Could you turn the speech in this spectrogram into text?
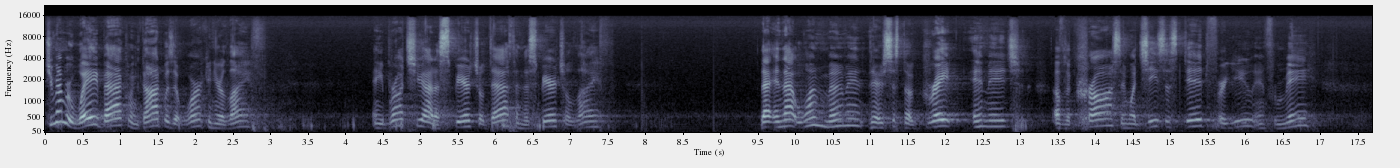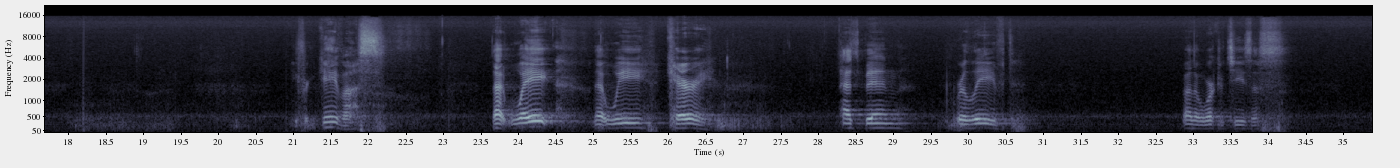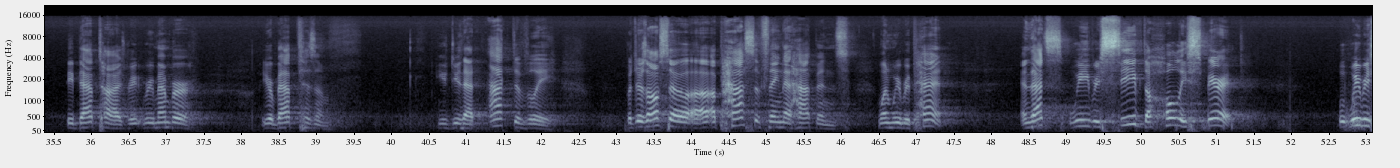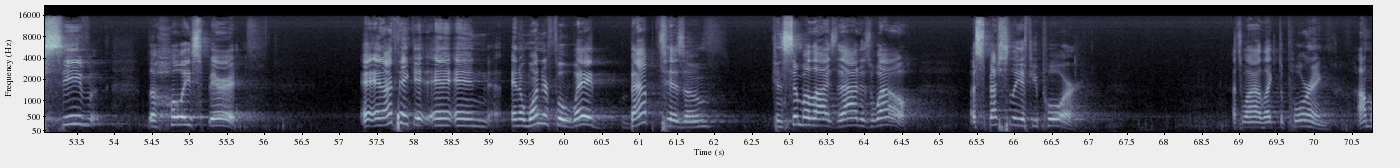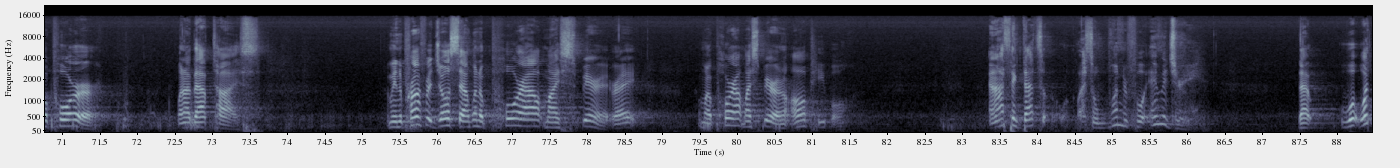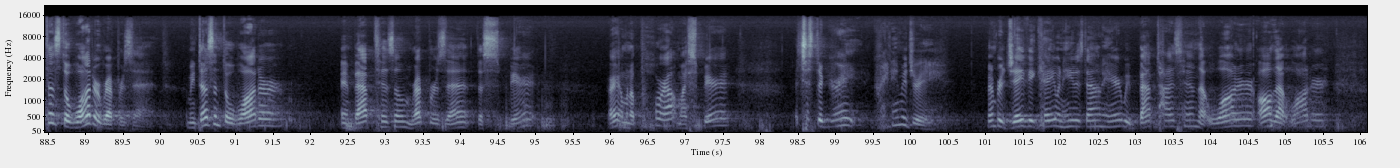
Do you remember way back when God was at work in your life? And He brought you out of spiritual death into spiritual life? That in that one moment, there's just a great image of the cross and what Jesus did for you and for me. He forgave us. That weight that we carry has been relieved by the work of Jesus. Be baptized. Re- remember your baptism. You do that actively. But there's also a, a passive thing that happens when we repent, and that's we receive the Holy Spirit. We receive the Holy Spirit. And, I think it, in, in a wonderful way, baptism can symbolize that as well, especially if you pour. That's why I like the pouring. I'm a pourer when I baptize. I mean, the prophet Joel said, I'm going to pour out my spirit, right? I'm going to pour out my spirit on all people. And I think that's that's a wonderful imagery. That what, what does the water represent? I mean, doesn't the water in baptism represent the spirit? Right? I'm going to pour out my spirit. It's just a great, great imagery. Remember JVK when he was down here? We baptized him, that water, all that water,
